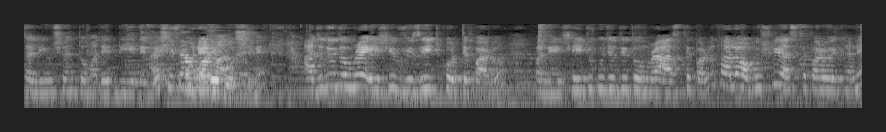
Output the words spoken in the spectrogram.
সলিউশন তোমাদের দিয়ে দেবে ফোনের মাধ্যমে। আর যদি তোমরা এসে ভিজিট করতে পারো মানে সেইটুকু যদি তোমরা আসতে পারো তাহলে অবশ্যই আসতে পারো এখানে।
